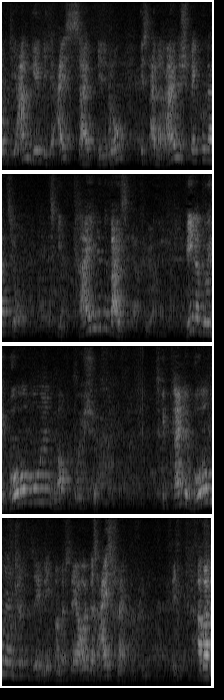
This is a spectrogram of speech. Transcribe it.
und die angebliche Eiszeitbildung ist eine reine Spekulation. Es gibt keine Beweise dafür, weder durch Bohrungen noch durch Schützen. Es gibt keine Bohrungen im Tüttensee, nicht? Man müsste ja heute das Eis vielleicht noch finden. Aber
